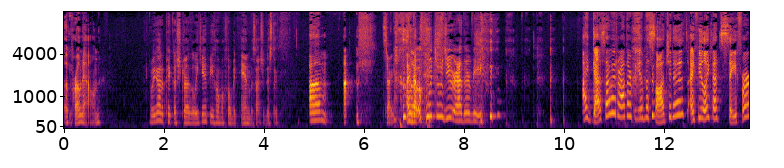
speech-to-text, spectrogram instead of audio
a pronoun. we gotta pick a struggle we can't be homophobic and misogynistic Um, I, sorry, I'm So, not. which would you rather be I guess I would rather be a misogynist. I feel like that's safer.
